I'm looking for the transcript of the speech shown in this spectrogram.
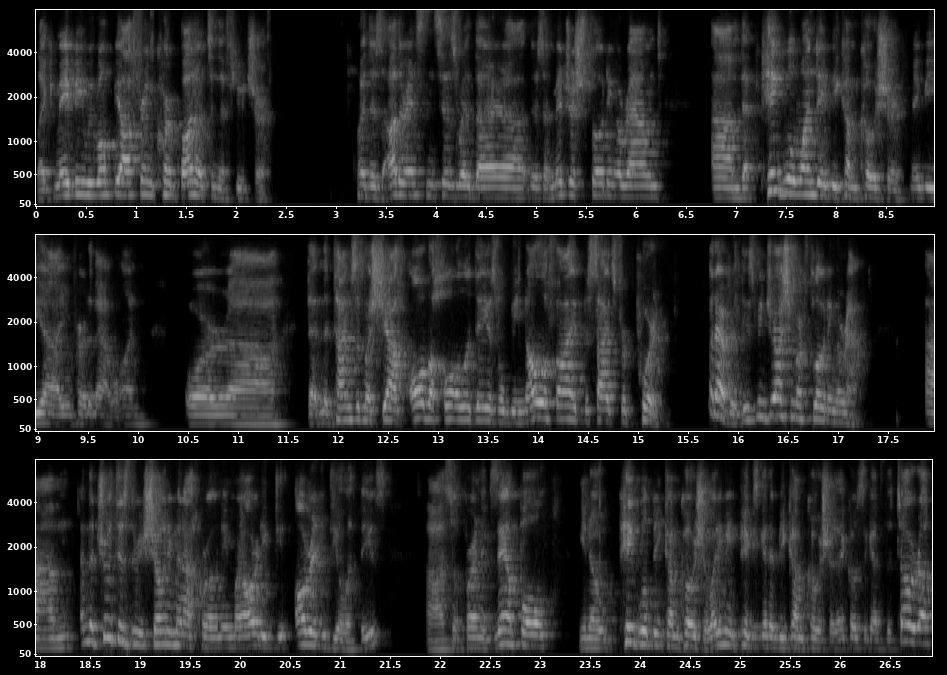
Like maybe we won't be offering korbanot in the future. Or there's other instances where there, uh, there's a midrash floating around um, that pig will one day become kosher. Maybe uh, you've heard of that one. Or uh, that in the times of Mashiach, all the holidays will be nullified besides for Purim. Whatever, these midrashim are floating around. Um, and the truth is the Rishonim and Achronim are already, de- already deal with these. Uh, so for an example, you know, pig will become kosher. What do you mean pig's going to become kosher? That goes against the Torah.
